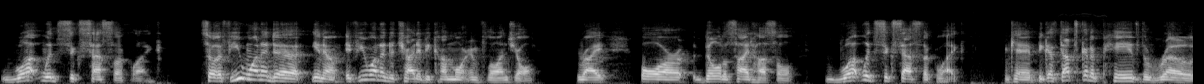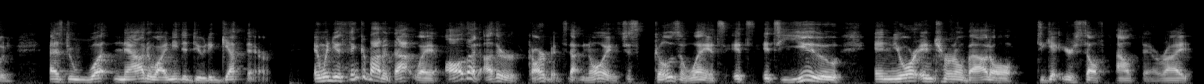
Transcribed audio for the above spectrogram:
What would success look like? So if you wanted to, you know, if you wanted to try to become more influential, right, or build a side hustle, what would success look like? Okay, because that's going to pave the road as to what now do I need to do to get there. And when you think about it that way, all that other garbage, that noise just goes away. It's it's it's you and your internal battle to get yourself out there, right?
